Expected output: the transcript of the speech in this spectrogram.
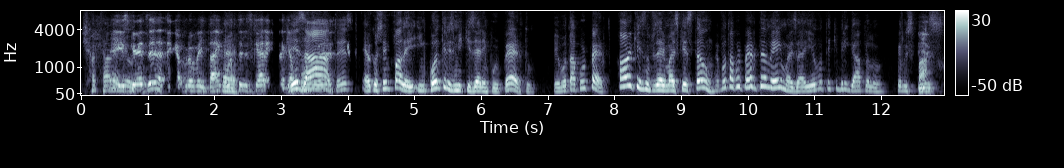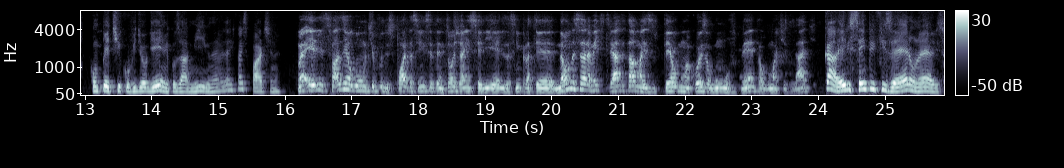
Já tá é meio... isso que eu ia dizer, né? Tem que aproveitar enquanto é. eles querem. Daqui a Exato, pouco, é... é o que eu sempre falei. Enquanto eles me quiserem por perto, eu vou estar por perto. A hora que eles não fizerem mais questão, eu vou estar por perto também, mas aí eu vou ter que brigar pelo, pelo espaço, Isso. competir com o videogame, com os amigos, né? Mas aí faz parte, né? Eles fazem algum tipo de esporte assim? Você tentou já inserir eles assim para ter, não necessariamente triado e tal, mas ter alguma coisa, algum movimento, alguma atividade? Cara, eles sempre fizeram, né? Eles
